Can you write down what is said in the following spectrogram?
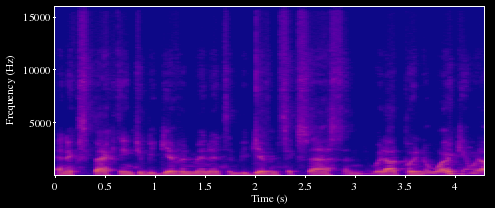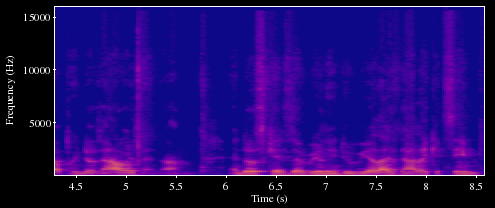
and expecting to be given minutes and be given success, and without putting the work in, without putting those hours in. Um, and those kids that really mm. do realize that, like it seemed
